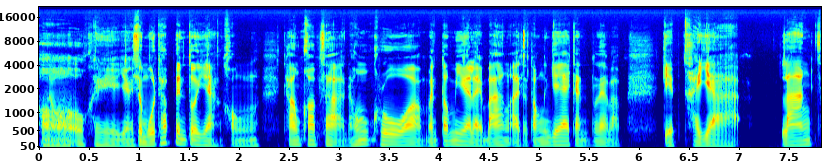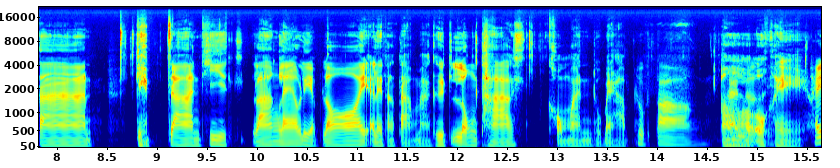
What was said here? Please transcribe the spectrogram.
อ๋อเนาะโอเค อย่างสมมุติถ้าเป็นตัวอย่างของทำความสะอาดห้องครัว มันต้องมีอะไรบ้าง อาจจะต้องแยกกันตั้งแต่แบบ เก็บขยะ ล้างจาน เก็บจานที่ล้างแล้วเรียบร้อยอะไรต่างๆ มา คือลงทาสของมันถูกไหมครับ ถูกต้องอ๋อได้เลยโอเค ให้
